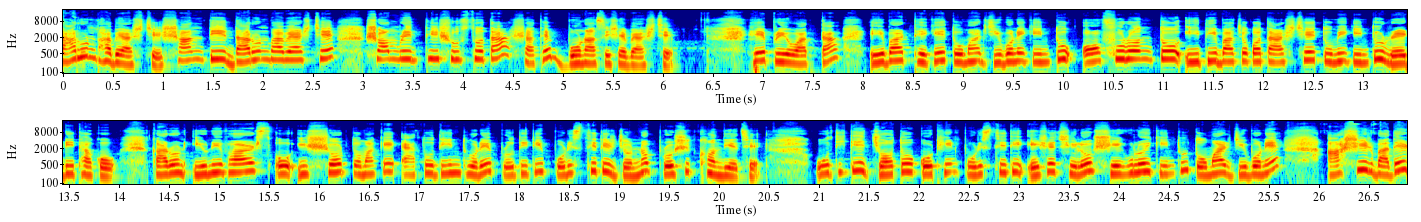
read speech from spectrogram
দারুণভাবে আসছে, শান্তি দারুণভাবে আসছে, সমৃদ্ধি, সুস্থতা, সাথে বোনাস হিসেবে আসছে। হে প্রিয় আত্মা, এবার থেকে তোমার জীবনে কিন্তু অফুরন্ত ইতিবাচকতা আসছে, তুমি কিন্তু রেডি থাকো। কারণ ইউনিভার্স ও ঈশ্বর তোমাকে এতদিন ধরে প্রতিটি পরিস্থিতির জন্য প্রশিক্ষণ দিয়েছে। অতীতে যত কঠিন পরিস্থিতি এসেছিল, সেগুলোই কিন্তু তোমার জীবনে আশীর্বাদের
